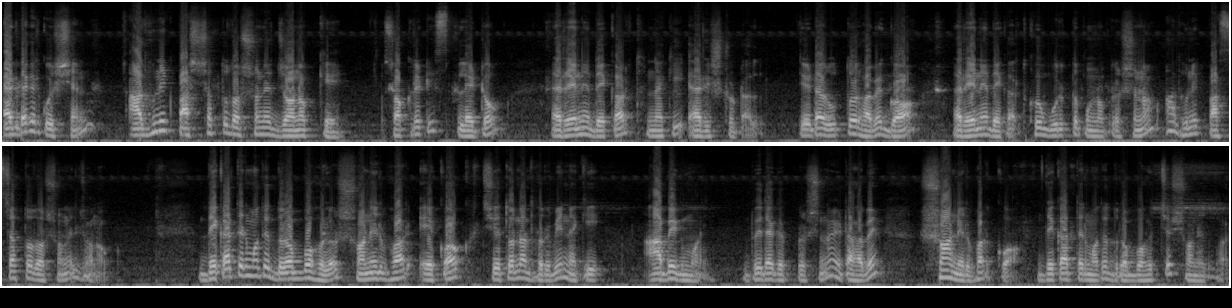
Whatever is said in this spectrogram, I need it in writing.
এক দাগের কোয়েশ্চেন আধুনিক পাশ্চাত্য দর্শনের জনককে সক্রেটিস, প্লেটো, রেনে দেকার্থ নাকি অ্যারিস্টোটল? এটার উত্তর হবে গ, রেনে দেকার্থ। খুব গুরুত্বপূর্ণ প্রশ্ন, আধুনিক পাশ্চাত্য দর্শনের জনক। দেকার্তের মতে দ্রব্য হলো স্বনির্ভর, একক, চেতনাধর্মী নাকি আবেগময়? দুই দাগের প্রশ্ন, এটা হবে স্বনির্ভর ক? দেকার্তের মতে দ্রব্য হচ্ছে স্বনির্ভর।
